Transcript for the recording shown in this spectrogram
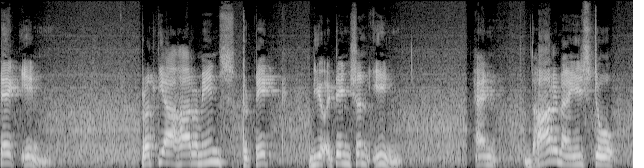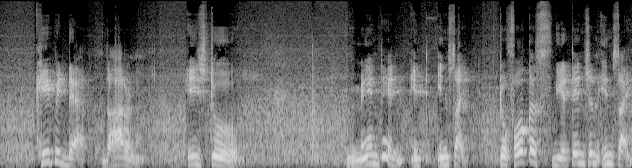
take in. Pratyahara means to take the attention in. And dharana is to keep it there. Dharana is to maintain it inside, to focus the attention inside.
